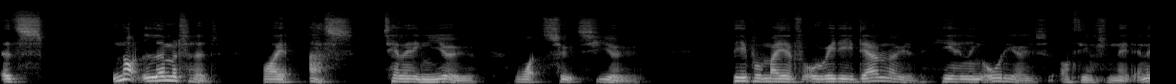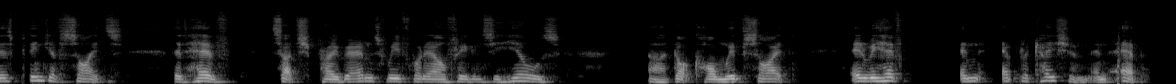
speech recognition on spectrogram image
It's not limited by us telling you what suits you. People may have already downloaded healing audios of the internet, and there's plenty of sites that have such programs. We've got our Frequency Heals uh, website, and we have an application, an app.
